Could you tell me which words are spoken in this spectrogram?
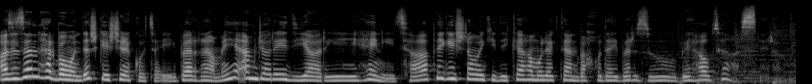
ئازیزان هەر بەوەندەش گەیشتینە کۆتایی بەرنامەی ئەمجارەی دیاری هەینی تا پێگەیشتنەوەیەکی دیکە هەموو لەکتان بە خودای بەرز و بێ هاوتا ئەسپێرم.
